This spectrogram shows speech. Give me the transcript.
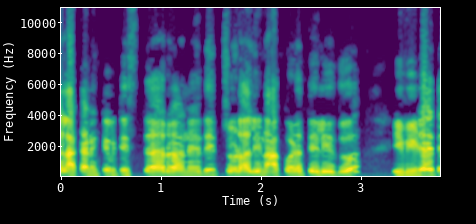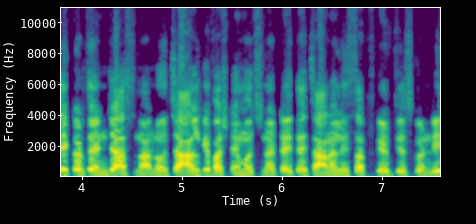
ఎలా కనెక్టివిటీ ఇస్తారు అనేది చూడాలి. నాకు కూడా తెలియదు ఈ వీడియో అయితే ఇక్కడితో ఎండ్ చేస్తున్నాను. ఛానల్కి ఫస్ట్ టైం వచ్చినట్టయితే ఛానల్ని సబ్స్క్రైబ్ చేసుకోండి.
